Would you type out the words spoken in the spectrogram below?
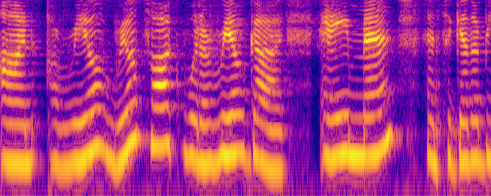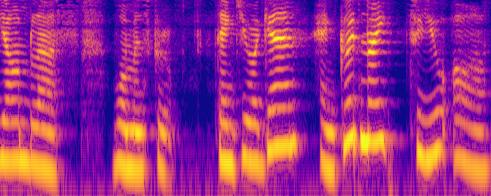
on a real, real talk with a real God. Amen. And together beyond bless women's group. Thank you again and good night to you all.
